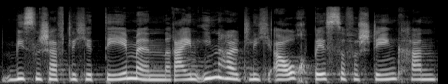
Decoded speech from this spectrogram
wissenschaftliche Themen rein inhaltlich auch besser verstehen kann,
